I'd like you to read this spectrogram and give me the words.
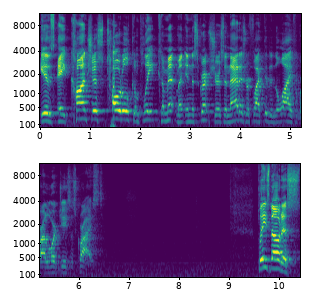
is a conscious, total, complete commitment in the scriptures, and that is reflected in the life of our Lord Jesus Christ. Please notice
